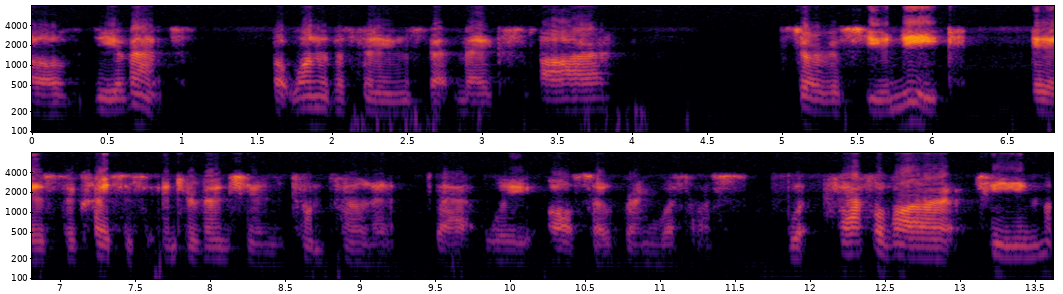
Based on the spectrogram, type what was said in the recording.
of the event. But one of the things that makes our service unique is the crisis intervention component that we also bring with us. Half of our team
